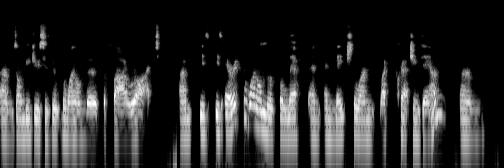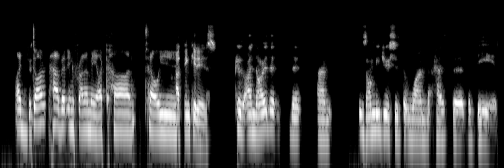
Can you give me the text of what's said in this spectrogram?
um Zombie Juice is the, the one on the, the far right. Um is is Erick the one on the, the left and, and Meech the one like crouching down? Um I don't have it in front of me. I can't tell you. I think it is. because I know that that um, Zombie Juice is the one that has the the beard,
